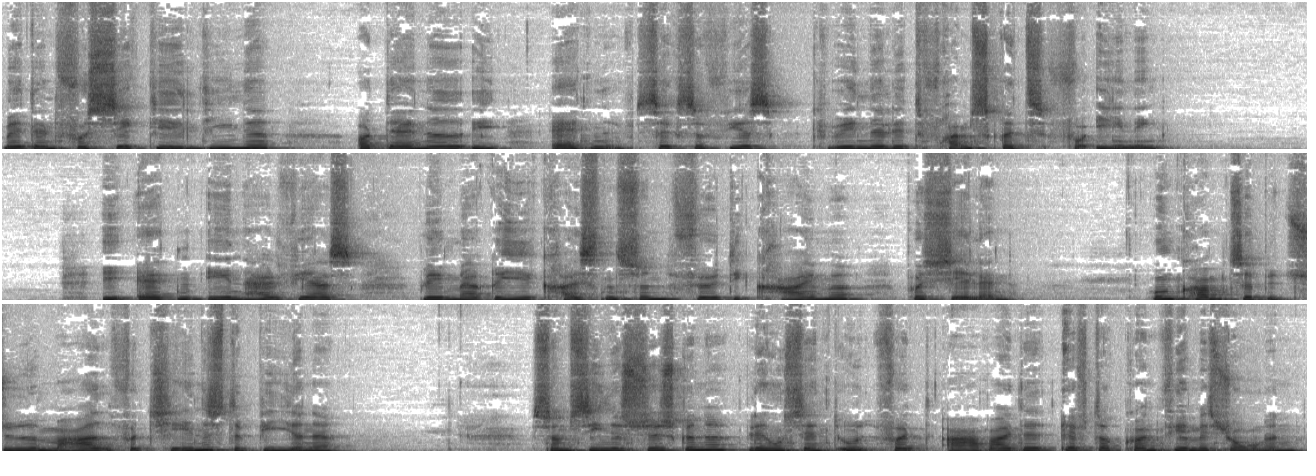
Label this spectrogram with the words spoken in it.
med den forsigtige linje og dannede i 1886 Kvindeligt Fremskridtsforening. I 1871 blev Marie Christensen født i Krejme på Sjælland. Hun kom til at betyde meget for tjenestepigerne. Som sine søskende blev hun sendt ud for at arbejde efter konfirmationen.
